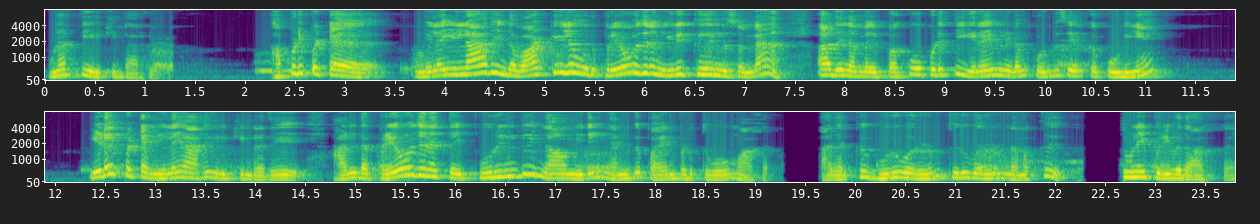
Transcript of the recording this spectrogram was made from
உணர்த்தி இருக்கின்றார்கள். அப்படிப்பட்ட நிலையில்லாத இந்த வாழ்க்கையில் ஒரு பிரயோஜனம் இருக்குன்னு சொன்னால் அது நம்மை பக்குவப்படுத்தி இறைவனிடம் கொண்டு சேர்க்கக்கூடிய இடைப்பட்ட நிலையாக இருக்கின்றது. அந்த பிரயோஜனத்தை புரிந்து நாம் இதை நன்கு பயன்படுத்துவோமாக. அதற்கு குருவருளும் திருவருளும் நமக்கு துணை புரிவதாக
